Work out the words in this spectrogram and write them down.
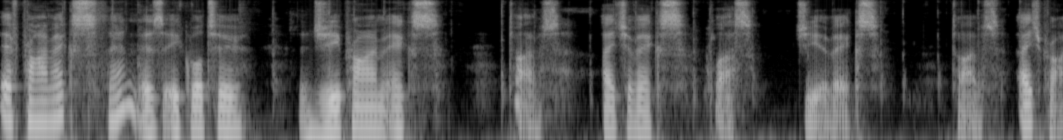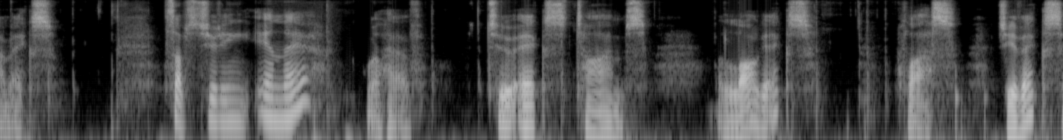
f prime x then is equal to g prime x times h of x plus g of x times h prime x. Substituting in there, we'll have 2x times log x plus g of x,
